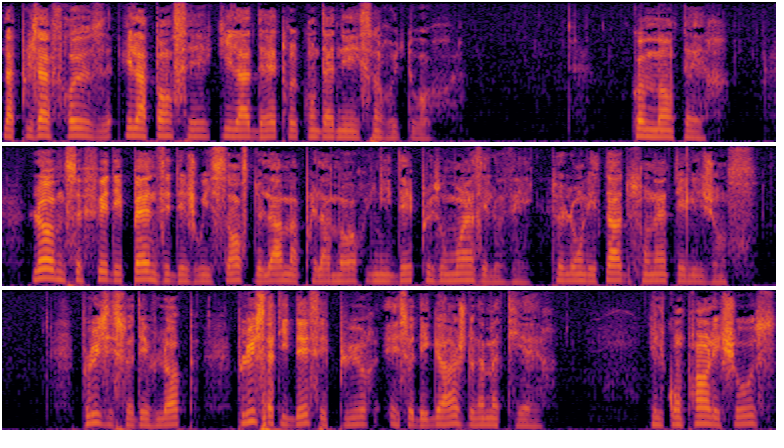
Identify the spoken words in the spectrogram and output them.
la plus affreuse est la pensée qu'il a d'être condamné sans retour. Commentaire. L'homme se fait des peines et des jouissances de l'âme après la mort une idée plus ou moins élevée, selon l'état de son intelligence. Plus il se développe, plus cette idée s'épure et se dégage de la matière il comprend les choses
